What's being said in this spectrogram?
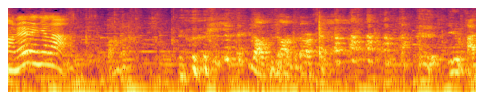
挡着人家了。绕 不绕道 一盘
